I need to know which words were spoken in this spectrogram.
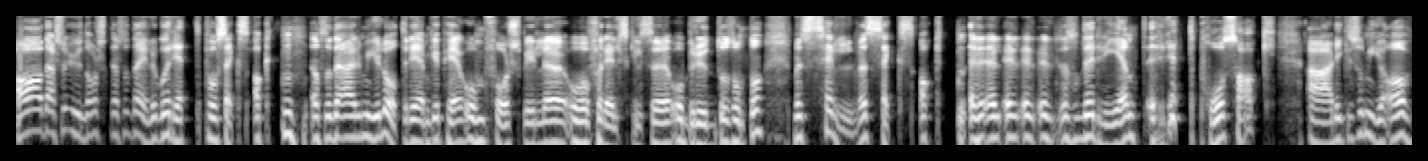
Ah, det er så unorsk, det er så deilig å gå rett på sexakten. Altså, det er mye låter i MGP om vorspielet og forelskelse og brudd og sånt noe, men selve sexakten, eller, eller, eller, altså det rent rett på sak, er det ikke så mye av.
